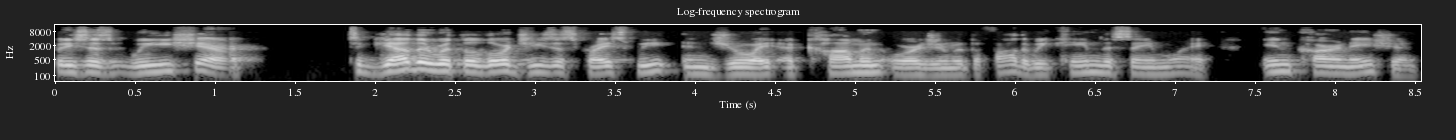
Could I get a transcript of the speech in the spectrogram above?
but he says we share together with the Lord Jesus Christ. We enjoy a common origin with the Father. We came the same way. Incarnation,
